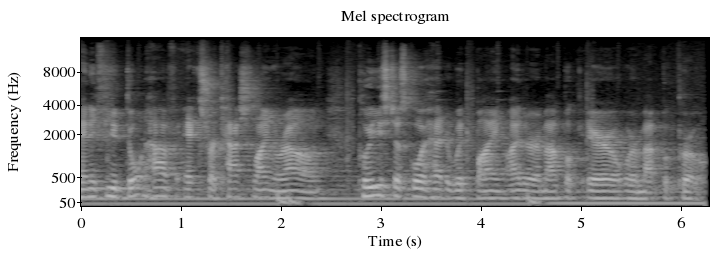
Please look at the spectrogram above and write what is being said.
And if you don't have extra cash lying around, please just go ahead with buying either a MacBook Air or a MacBook Pro.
